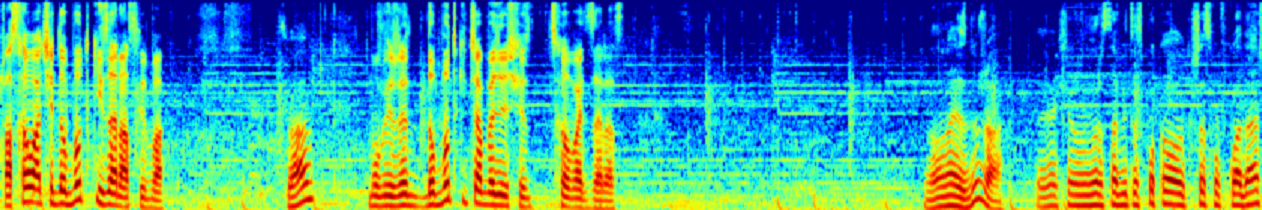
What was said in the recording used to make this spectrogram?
Czas chować się do budki zaraz chyba. Słucham? Mówię, że do budki trzeba będzie się schować zaraz. No ona jest duża. To Jak się rozstawi, to spoko krzesło wkładasz.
